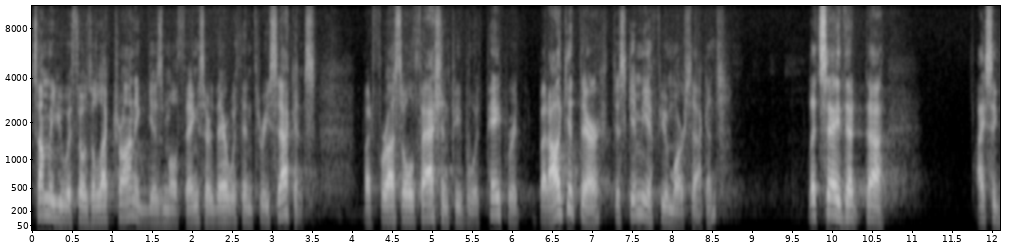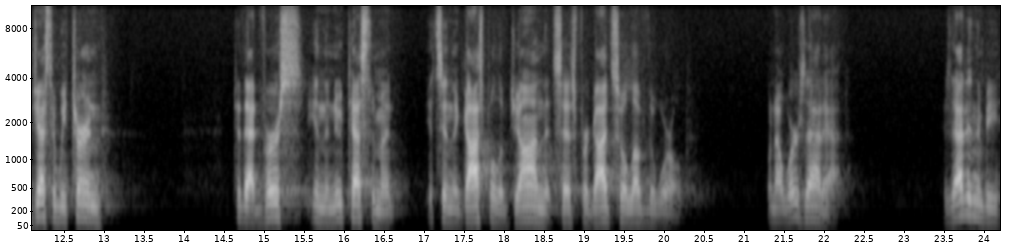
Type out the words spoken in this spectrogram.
Some of you with those electronic gizmo things are there within three seconds. But for us old fashioned people with paper, but I'll get there. Just give me a few more seconds. Let's say that uh, I suggested we turn to that verse in the New Testament. It's in the Gospel of John that says, For God so loved the world. Well, now, where's that at? Is that in the, be,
